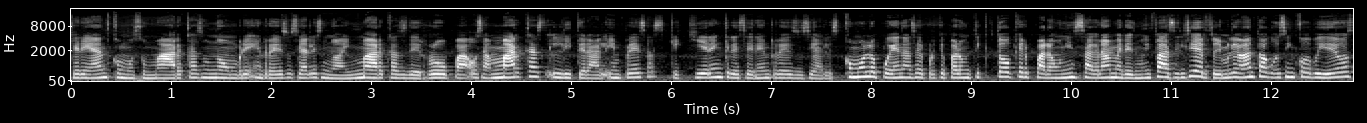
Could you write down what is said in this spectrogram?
crean como su marca, su nombre en redes sociales, sino hay marcas de ropa, o sea, marcas literal, empresas que quieren crecer en redes sociales. ¿Cómo lo pueden hacer? Porque para un TikToker, para un Instagramer es muy fácil, ¿cierto? Yo me levanto, hago cinco videos,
